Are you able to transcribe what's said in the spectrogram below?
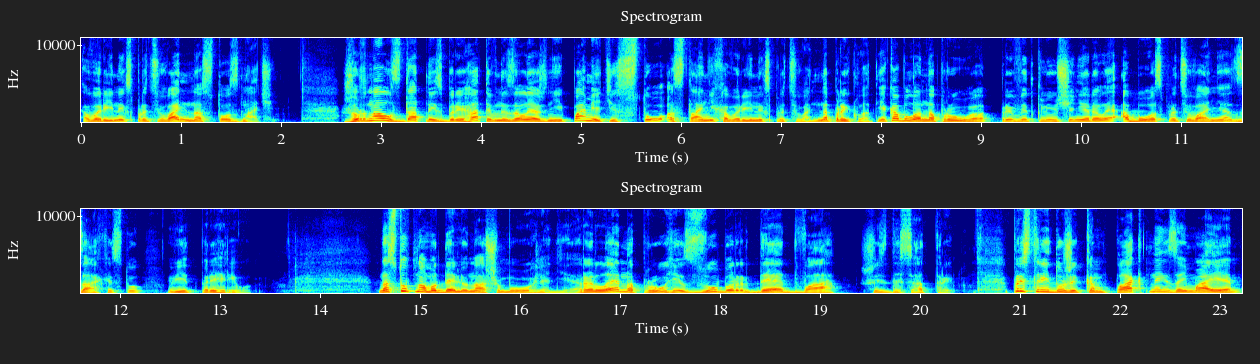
аварійних спрацювань на 100 значень. Журнал здатний зберігати в незалежній пам'яті 100 останніх аварійних спрацювань. Наприклад, яка була напруга при відключенні реле або спрацювання захисту від перегріву. Наступна модель у нашому огляді реле напруги Zubor D263. Пристрій дуже компактний, займає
